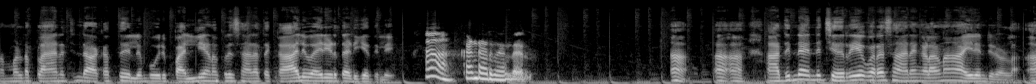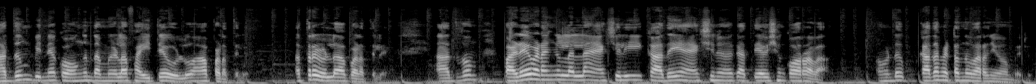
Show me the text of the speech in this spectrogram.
നമ്മളുടെ പ്ലാനറ്റിന്റെ അകത്ത് ചെല്ലുമ്പോ ഒരു പല്ലി കണക്കൊരു സാധനത്തെ കാൽ വാരി എടുത്ത് അടിക്കത്തില്ലേ? ആ ആ ആ അതിന്റെ തന്നെ ചെറിയ കുറെ സാധനങ്ങളാണ് ആ ഐലൻഡിലുള്ള അതും പിന്നെ കോങ്ങും തമ്മിലുള്ള ഫൈറ്റേ ഉള്ളൂ ആ പടത്തിൽ. അത്രേ ഉള്ളൂ ആ പടത്തിൽ. അതിപ്പം പഴയ പടങ്ങളിലെല്ലാം ആക്ച്വലി കഥയും ആക്ഷനും ഒക്കെ അത്യാവശ്യം കുറവാ. അതുകൊണ്ട് കഥ പെട്ടെന്ന് പറഞ്ഞു പോകാൻ പറ്റും.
